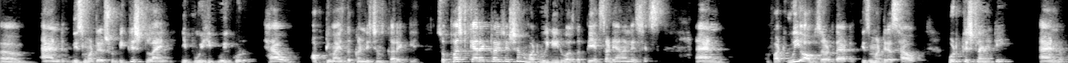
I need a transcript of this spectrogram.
uh, and this material should be crystalline if we, we could have optimized the conditions correctly. So first characterization, what we did was the PXRD analysis and what we observed that these materials have good crystallinity and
